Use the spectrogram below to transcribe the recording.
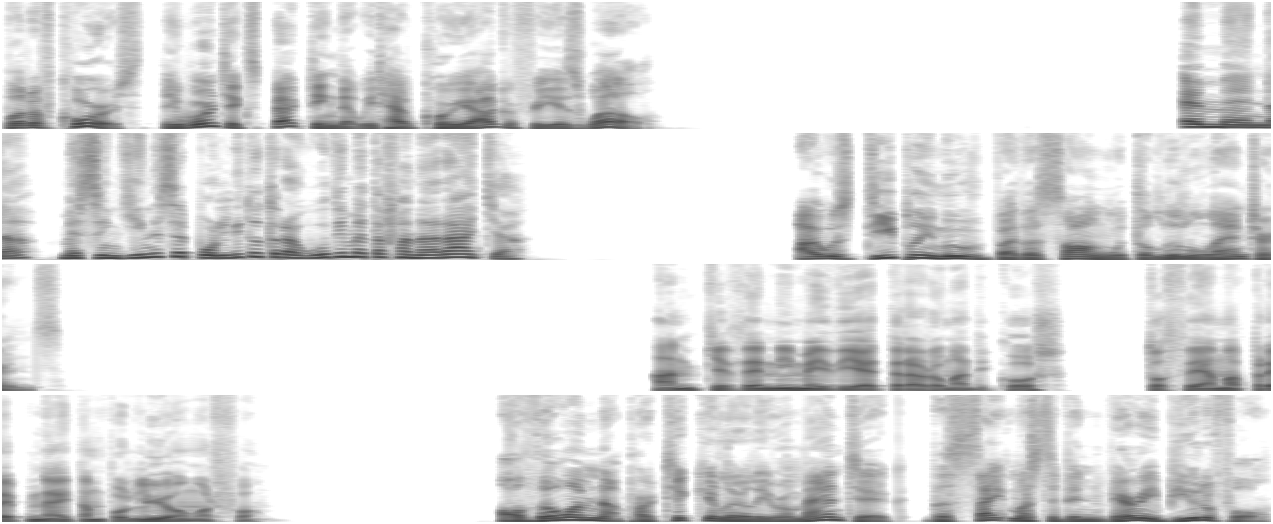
But of course, they weren't expecting that we'd have choreography as well. Εμένα με συγκίνησε πολύ το τραγούδι με τα φαναράκια. I was deeply moved by the song with the little lanterns. Αν και δεν είμαι ιδιαίτερα ρομαντικός, το θέαμα πρέπει να ήταν πολύ όμορφο. Although I'm not particularly romantic, the sight must have been very beautiful.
